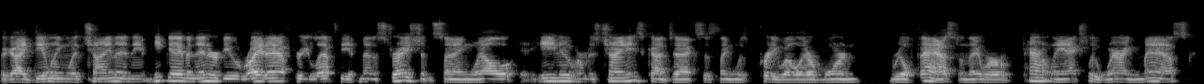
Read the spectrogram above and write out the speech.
the guy dealing with China, and he, he, gave an interview right after he left the administration saying, well, he knew from his Chinese contacts this thing was pretty well airborne real fast, and they were apparently actually wearing masks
